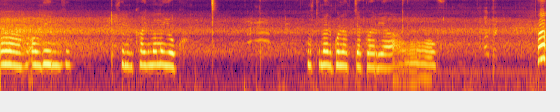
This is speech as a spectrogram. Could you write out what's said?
Ah aldı elimizi. Şöyle bir kaydım ama yok. Cık. Muhtemel gol atacaklar ya. Of. Ha?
